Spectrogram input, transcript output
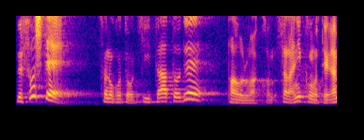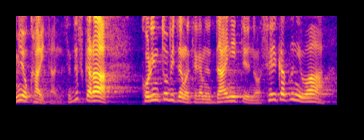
でそしてそのことを聞いた後でパウロはこのさらにこの手紙を書いたんですですからコリント人の手紙の第2というのは正確には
